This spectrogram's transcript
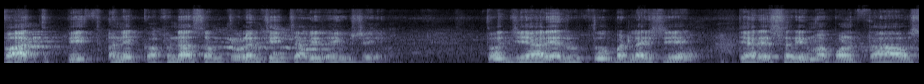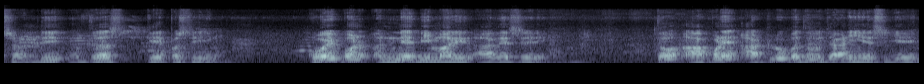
વાત, પિત્ત અને કફના સંતુલનથી ચાલી રહ્યું છે. તો જ્યારે ઋતુ બદલાય છે, ત્યારે શરીરમાં પણ તાવ, શરદી, ઉધરસ કે પછી કોઈ પણ અન્ય બીમારી આવે છે, તો આપણે આટલું બધું જાણીએ છીએ,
